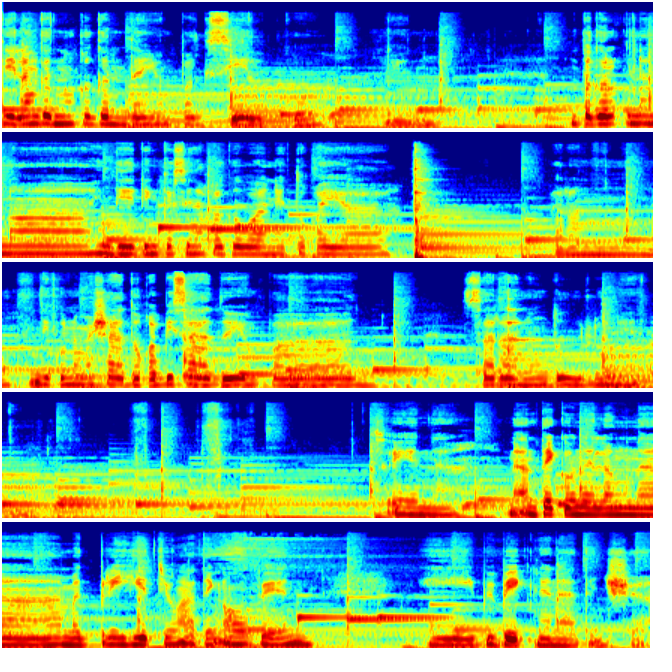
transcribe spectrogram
Hindi lang ganun kaganda yung pag-seal ko. Ayan. Ang tagal ko na na hindi din kasi nakagawa nito kaya parang hindi ko na masyado kabisado yung pag sara ng dulo nito. So, ayan na. Naantay ko na lang na mag-preheat yung ating oven. I-bake na natin siya.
